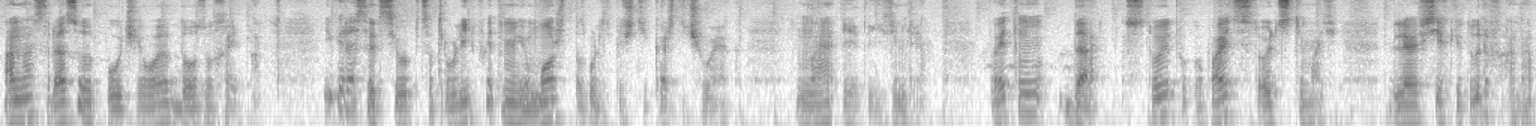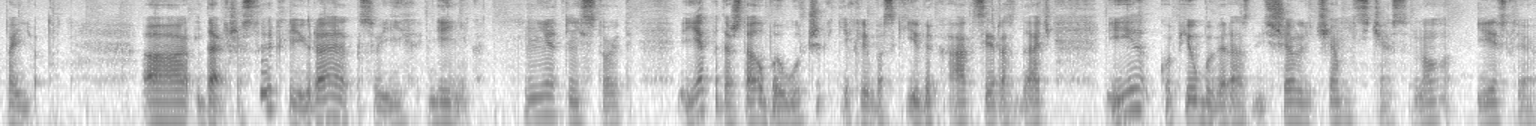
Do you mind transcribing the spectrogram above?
она сразу получила дозу хайпа. Игра стоит всего 500 рублей, поэтому ее может позволить почти каждый человек на этой земле. Поэтому, да, стоит покупать, стоит снимать. Для всех ютуберов она пойдет. А, дальше, стоит ли игра своих денег? Нет, не стоит. Я подождал бы лучше каких-либо скидок, акций, раздач и купил бы гораздо дешевле, чем сейчас. Но если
